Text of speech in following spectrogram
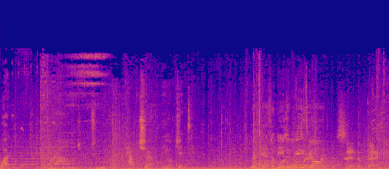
one. Round two. Capture the objective. Let's get some healing beats going. Send them back.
